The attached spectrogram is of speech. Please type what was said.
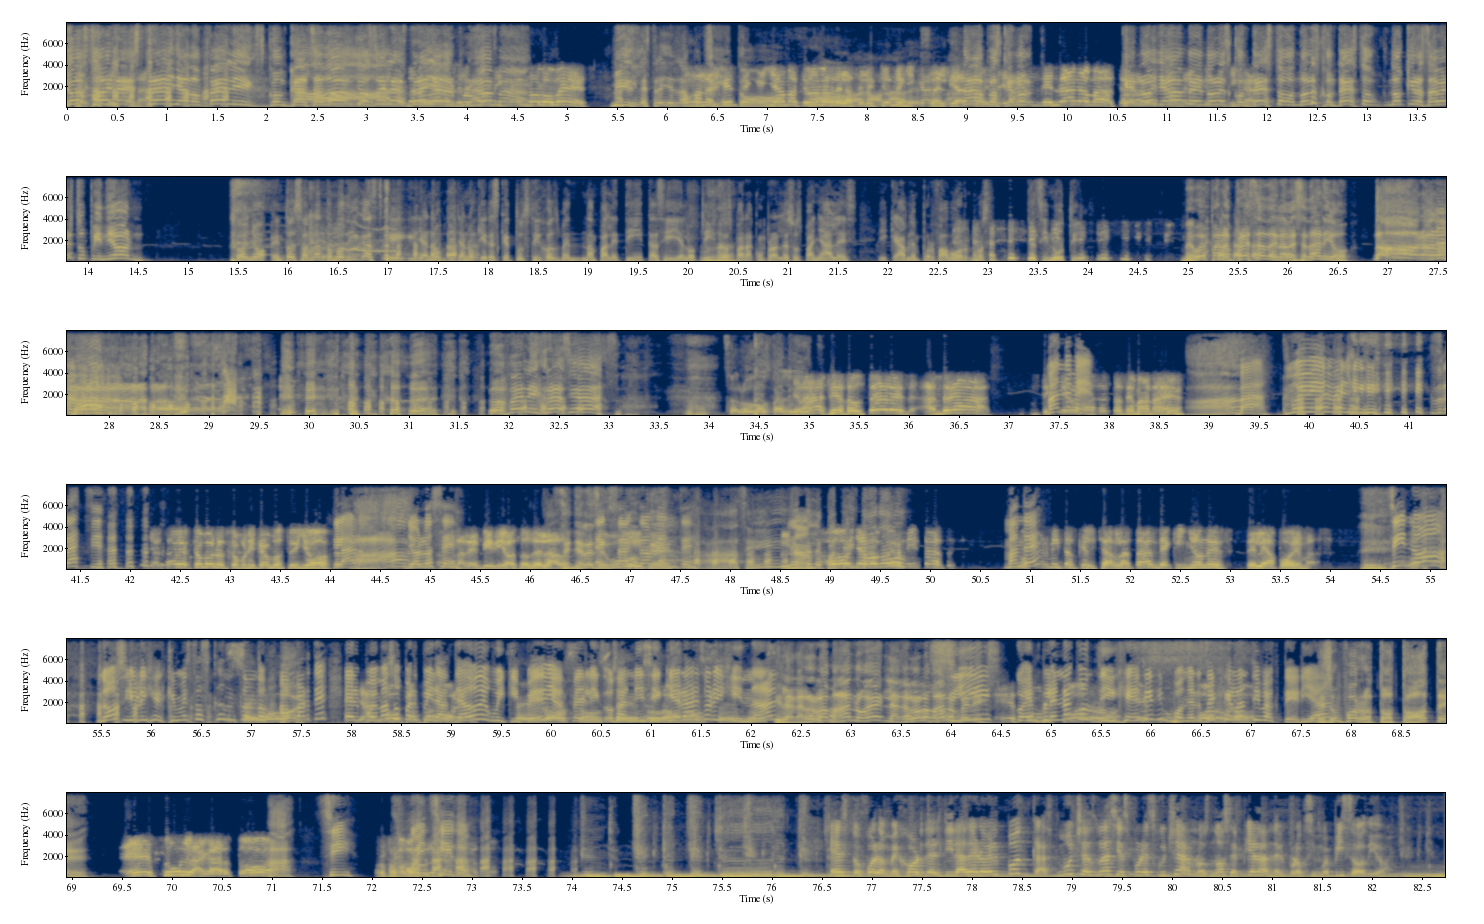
Yo soy la estrella, don Félix. Con calzador, yo soy la estrella del programa. No lo ves. Mis- Aquí la estrella es Toda la gente que llama te va a hablar de la No, no, selección mexicana el día de Ah, hoy. pues de, que no- de nada más. Que no llamen, no les mexicana. contesto, no les contesto. No quiero saber su opinión. Toño, entonces al rato no digas que ya no, ya no quieres que tus hijos vendan paletitas y elotitos Ajá. para comprarle sus pañales y que hablen por favor, no es, inútil. Me voy para la empresa del abecedario. ¡No, no, no! no, no, no! Don Félix, gracias. Saludos, Félix. Gracias a ustedes, Andrea. Te Mándeme. más esta semana, ¿eh? Ah, Va, muy bien, Félix. Gracias. Ya sabes cómo nos comunicamos tú y yo. Claro, Ah. yo lo sé. Habla de envidiosos de lado. señales de Hugo, ¿o qué? Exactamente. Ah, sí, ya No. te le y ya no todo. permitas, ¿Mande? no permitas que el charlatán de Quiñones te lea poemas. Sí, no. No, si yo le dije, ¿qué me estás cantando? Celoso. Aparte, el Ya poema no, favor, pirateado de Wikipedia, Celoso, Félix. O sea, ni siquiera es original. Y le agarró la mano, ¿eh? Le agarró la mano, Sí, Félix. En plena contingencia sin ponerse gel antibacterial. Es un forrototote. Es un lagartón. Ah, Sí, Por favor, Coincido. Esto fue lo mejor del tiradero del podcast. Muchas gracias por escucharnos. No se pierdan el próximo episodio.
